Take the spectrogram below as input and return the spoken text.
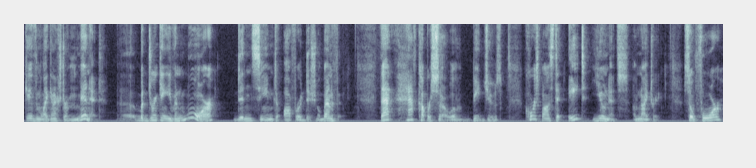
gave them like an extra minute. Uh, but drinking even more didn't seem to offer additional benefit. That half cup or so of beet juice corresponds to 8 units of nitrate. So 4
